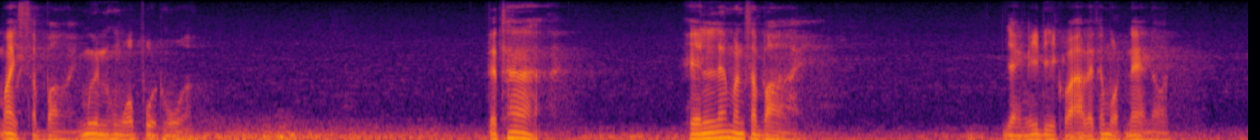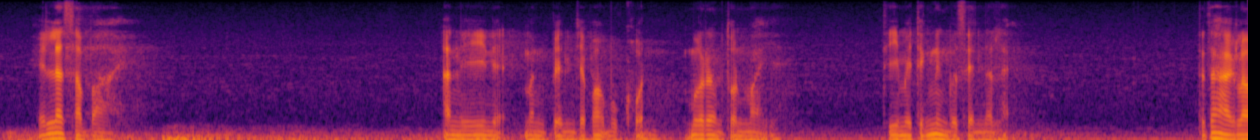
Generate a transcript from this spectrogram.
ไม่สบาย มึนหัวปวดหัว แต่ถ้าเห็นแล้วมันสบาย อย่างนี้ดีกว่าอะไรทั้งหมดแน่นอน เห็นแล้วสบาย อันนี้เนี่ยมันเป็นเฉพาะบุคคลเมื่อเริ่มต้นใหม่ ที่ไม่ถึงหนึ่งเปอร์เซ็นต์นั่นแหละ แต่ถ้าหากเรา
